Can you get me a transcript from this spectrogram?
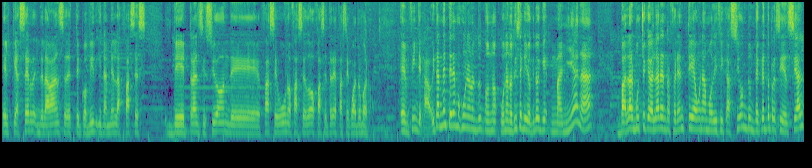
el quehacer del avance de este COVID y también las fases de transición de fase 1, fase 2, fase 3, fase 4, bueno, en fin cabo. Y también tenemos una, una noticia que yo creo que mañana va a dar mucho que hablar en referente a una modificación de un decreto presidencial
